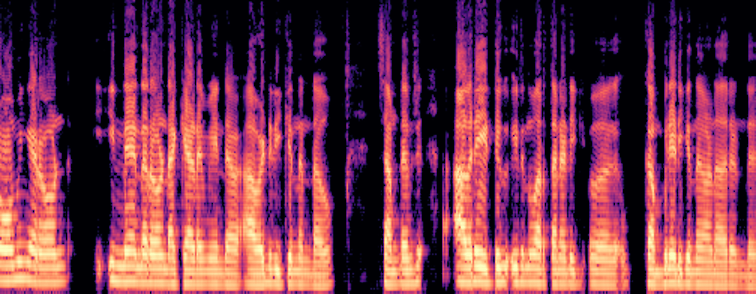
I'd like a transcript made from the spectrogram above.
roaming around in and around അക്കാഡമിന്റെ അവിടെ ഇരിക്കുന്നുണ്ടാവും. സംടൈംസ് അവരെ ഇട്ട് ഇരുന്ന് വർത്താൻ അടി കമ്പനി അടിക്കുന്ന കാണാറുണ്ട്.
